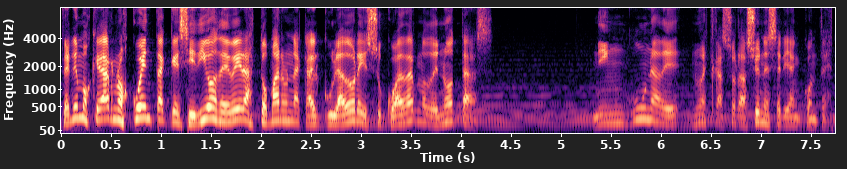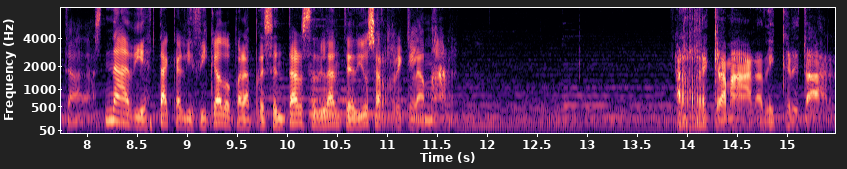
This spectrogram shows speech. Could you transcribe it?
Tenemos que darnos cuenta que si Dios de veras tomara una calculadora y su cuaderno de notas, ninguna de nuestras oraciones serían contestadas. Nadie está calificado para presentarse delante de Dios a reclamar. A reclamar, a decretar.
